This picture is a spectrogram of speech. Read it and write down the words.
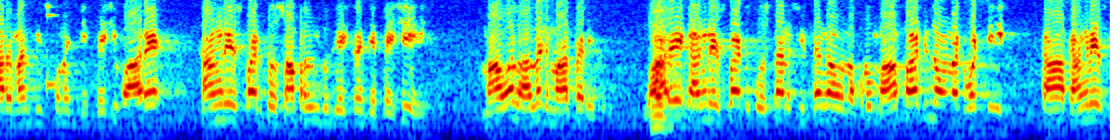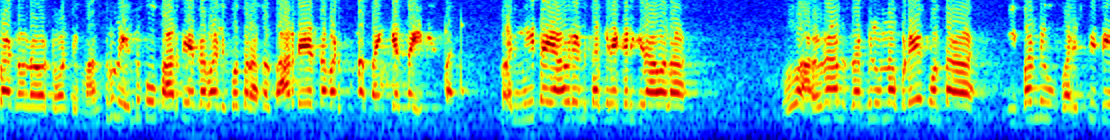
ఆరు మంది తీసుకుని చెప్పేసి వారే కాంగ్రెస్ పార్టీతో సంప్రదింపులు చేసిరని చెప్పేసి మా వాళ్ళు ఆల్రెడీ మాట్లాడేది వారే కాంగ్రెస్ పార్టీకి వస్తానికి సిద్ధంగా ఉన్నప్పుడు మా పార్టీలో ఉన్నటువంటి కాంగ్రెస్ పార్టీలో ఉన్నటువంటి మంత్రులు ఎందుకు భారతీయ జనతా పార్టీకి పోతారు? అసలు భారతీయ జనతా పార్టీకి ఉన్న సంఖ్య ఇది మరి. మిగతా యాభై రెండు సభ్యులు ఎక్కడికి రావాలా అరవై నాలుగు సభ్యులు ఉన్నప్పుడే కొంత ఇబ్బంది పరిస్థితి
